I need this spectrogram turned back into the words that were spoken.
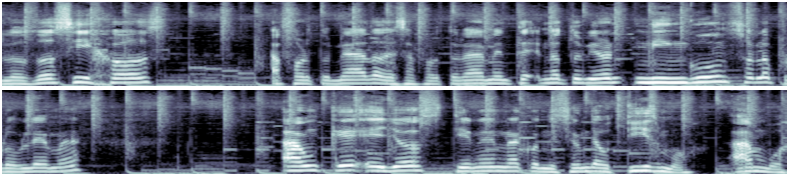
los dos hijos afortunado o desafortunadamente no tuvieron ningún solo problema aunque ellos tienen una condición de autismo, ambos.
